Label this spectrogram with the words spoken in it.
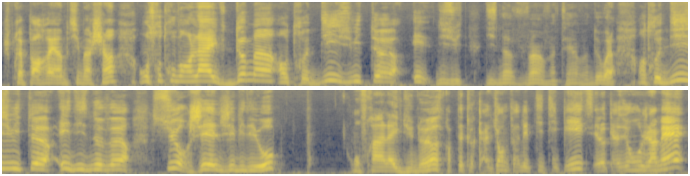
je préparerai un petit machin. On se retrouve en live demain entre 18h et 18, 19, 20, 21, 22, voilà. Entre 18h et 19h sur GLG Vidéo. On fera un live d'une heure, ce sera peut-être l'occasion de faire des petits tipis, c'est l'occasion ou jamais,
